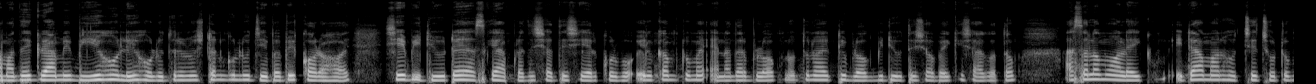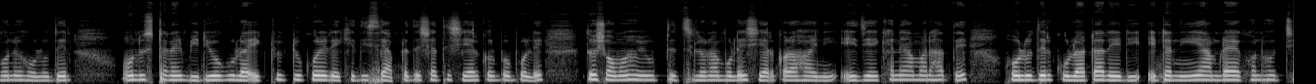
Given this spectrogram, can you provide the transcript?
আমাদের গ্রামে বিয়ে হলে হলুদের অনুষ্ঠানগুলো যেভাবে করা হয়, সেই ভিডিওটাই আজকে আপনাদের সাথে শেয়ার করব। Welcome to my another blog নতুন আরেকটি ব্লগ ভিডিওতে সবাইকে স্বাগতম। আসসালামু আলাইকুম। এটা আমার হচ্ছে ছোট বোনের হলুদের অনুষ্ঠানের ভিডিওগুলো একটু একটু করে রেখে দিছি, আপনাদের সাথে শেয়ার করব বলে। তো সময় হয়ে উঠতেছিল না বলে শেয়ার করা হয়নি। এই যে এখানে আমার হাতে হলুদের কুলাটা রেডি এটা নিয়ে আমরা এখন হচ্ছে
